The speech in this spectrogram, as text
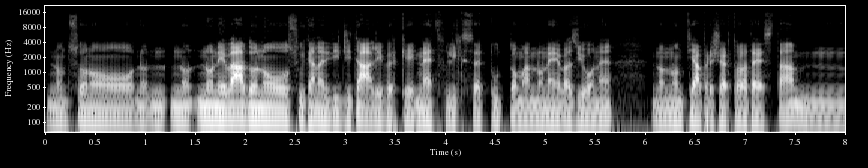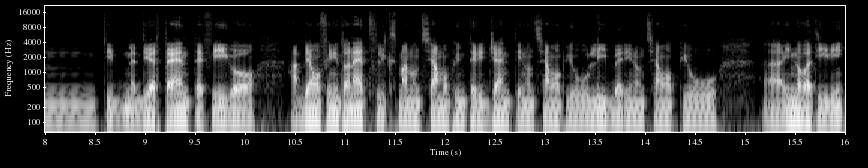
non, sono, non, non, evadono sui canali digitali perché Netflix è tutto ma non è evasione, non, non ti apre certo la testa, mm, ti, divertente, figo, abbiamo finito Netflix ma non siamo più intelligenti, non siamo più liberi, non siamo più eh, innovativi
